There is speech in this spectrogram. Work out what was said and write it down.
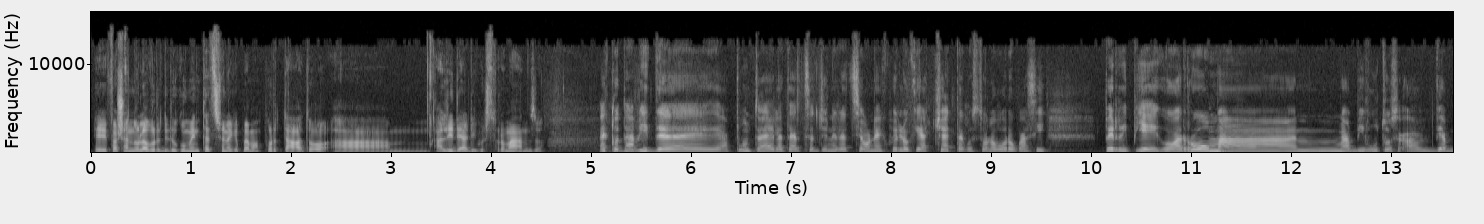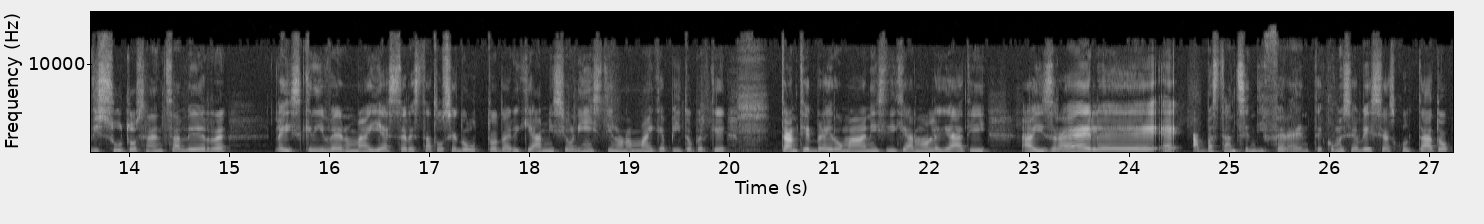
eh, facendo un lavoro di documentazione che poi mi ha portato a, all'idea di questo romanzo. Ecco, David eh, appunto è la terza generazione, è quello che accetta questo lavoro quasi per ripiego. A Roma mh, mm, ha, vivuto, ha, ha vissuto senza aver lei scrive non mai essere stato sedotto da richiami sionisti, non ha mai capito perché tanti ebrei romani si dichiarano legati a Israele, è abbastanza indifferente, come se avesse ascoltato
